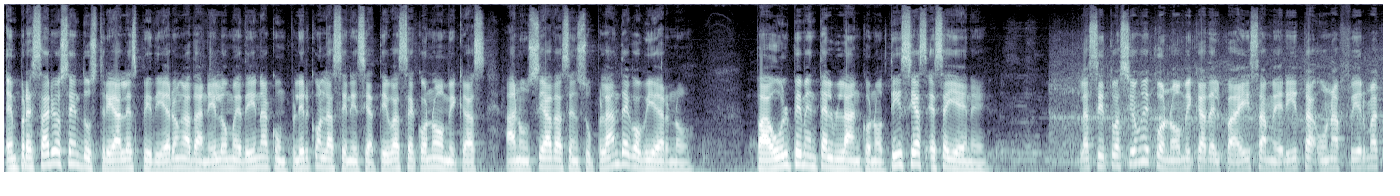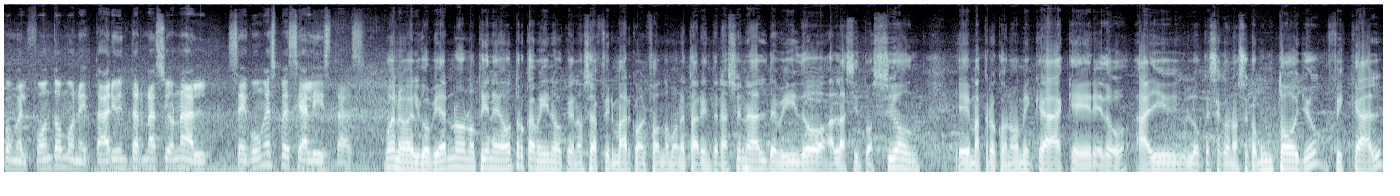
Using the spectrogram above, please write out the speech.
Empresarios e industriales pidieron a Danilo Medina cumplir con las iniciativas económicas anunciadas en su plan de gobierno. Paul Pimentel Blanco, Noticias SIN. La situación económica del país amerita una firma con el Fondo Monetario Internacional, según especialistas. Bueno, el gobierno no tiene otro camino que no sea firmar con el Fondo Monetario Internacional debido a la situación eh, macroeconómica que heredó. Hay lo que se conoce como un tollo fiscal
